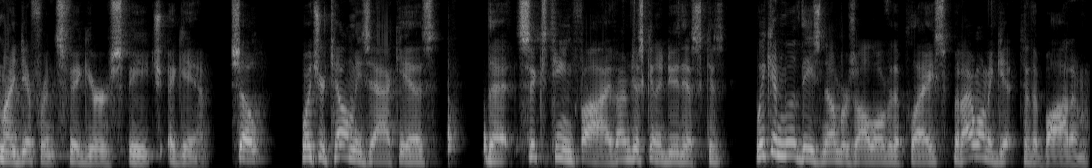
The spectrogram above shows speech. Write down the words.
my difference figure speech again. So what you're telling me, Zak, is that sixteen five. I'm just going to do this because we can move these numbers all over the place, but I want to get to the bottom.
